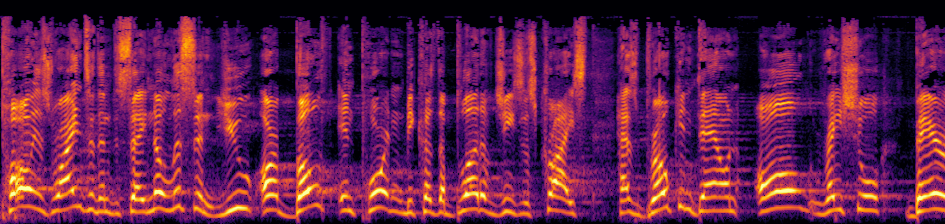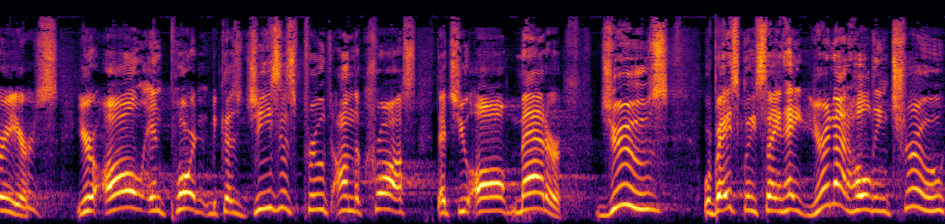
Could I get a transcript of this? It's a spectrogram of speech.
Paul is writing to them to say, no, listen, you are both important because the blood of Jesus Christ has broken down all racial barriers. You're all important because Jesus proved on the cross that you all matter. Jews were basically saying, hey, you're not holding true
